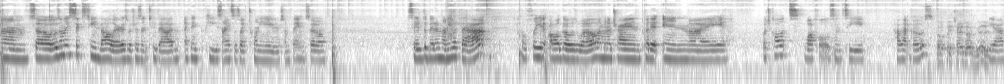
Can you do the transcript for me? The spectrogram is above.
Um, so it was only sixteen dollars, which isn't too bad. I think P Science is like twenty eight or something. So saved a bit of money with that. Hopefully it all goes well. I'm gonna try and put it in my what you call it waffles and see how that goes. hopefully it turns out good. Yeah.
